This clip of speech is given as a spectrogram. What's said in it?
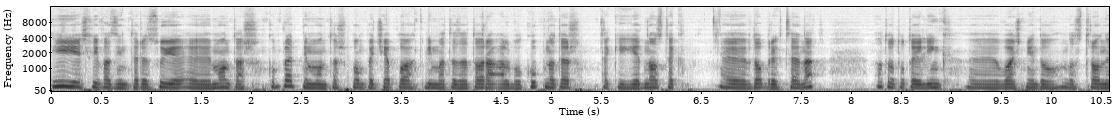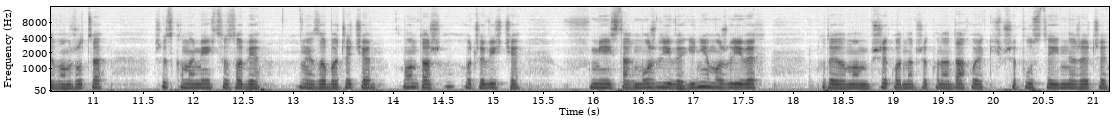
I jeśli Was interesuje e, montaż, kompletny montaż pompy ciepła, klimatyzatora albo kupno też takich jednostek w dobrych cenach, no to tutaj link e, właśnie do, do strony Wam rzucę. Wszystko na miejscu sobie e, zobaczycie. Montaż oczywiście w miejscach możliwych i niemożliwych. Tutaj mamy przykład na przykład na dachu jakieś przepusty inne rzeczy.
